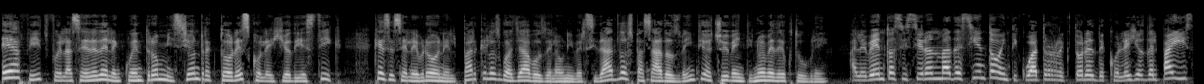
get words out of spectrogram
EAFIT fue la sede del encuentro Misión Rectores Colegio Diestic, que se celebró en el Parque Los Guayabos de la Universidad los pasados 28 y 29 de octubre. Al evento asistieron más de 124 rectores de colegios del país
